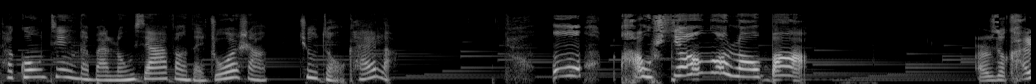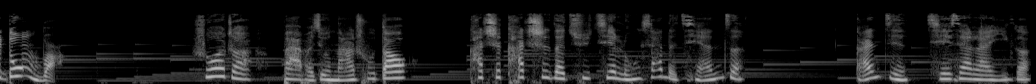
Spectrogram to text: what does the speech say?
他恭敬地把龙虾放在桌上，就走开了。哦，好香啊，老爸！儿子，开动吧！说着。爸爸就拿出刀，咔哧咔哧的去切龙虾的钳子，赶紧切下来一个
